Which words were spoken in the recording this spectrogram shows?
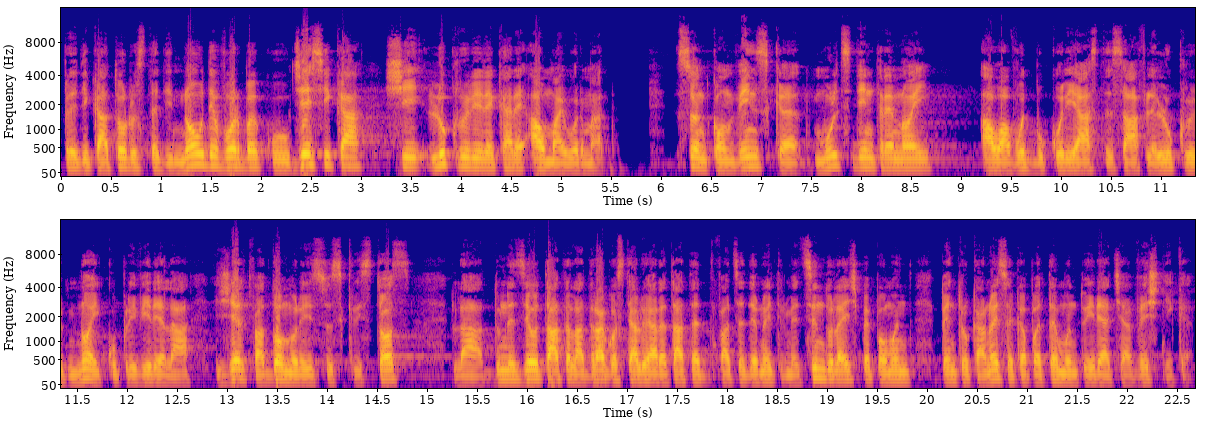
predicatorul stă din nou de vorbă cu Jessica și lucrurile care au mai urmat. Sunt convins că mulți dintre noi au avut bucuria astăzi să afle lucruri noi cu privire la jertfa Domnului Isus Hristos, la Dumnezeu Tatăl, la dragostea Lui arătată față de noi, trimețându-L aici pe pământ, pentru ca noi să căpătăm mântuirea cea veșnică.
